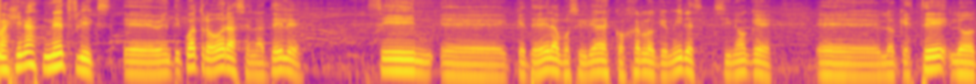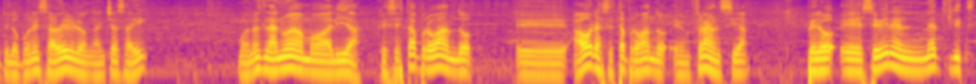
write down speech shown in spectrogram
¿Imaginás Netflix 24 horas en la tele sin que te dé la posibilidad de escoger lo que mires, sino que lo que esté lo, te lo pones a ver y lo enganchás ahí? Bueno, es la nueva modalidad que se está probando, ahora se está probando en Francia, pero se viene el Netflix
